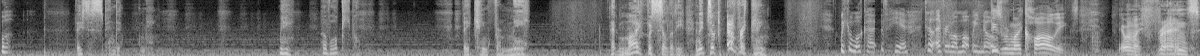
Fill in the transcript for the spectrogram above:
What? They suspended me. Me, of all people. They came for me. At my facility, and they took everything. We can walk out of here. Tell everyone what we know. These were my colleagues. They were my friends.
